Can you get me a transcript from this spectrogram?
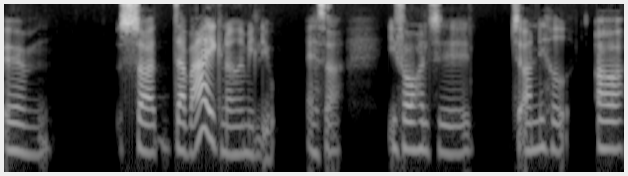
Øhm, så der var ikke noget i mit liv, altså i forhold til, til åndelighed. Og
